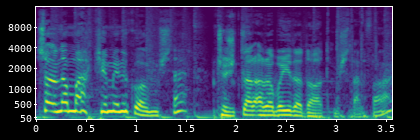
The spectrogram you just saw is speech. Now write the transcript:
Sonra da mahkemelik olmuşlar. Çocuklar arabayı da dağıtmışlar falan.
